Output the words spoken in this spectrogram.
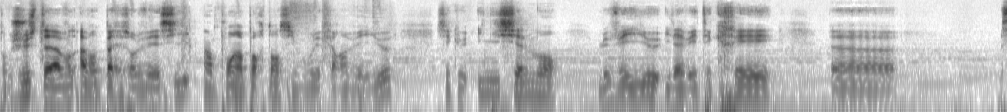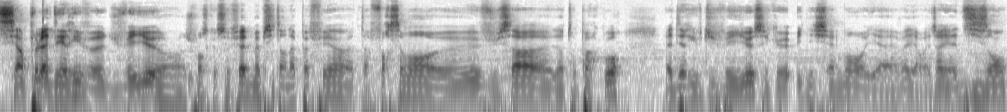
Donc juste avant, avant de passer sur le VSI, un point important si vous voulez faire un VIE, c'est que initialement le VIE il avait été créé euh, c'est un peu la dérive euh, du VIE. hein. Je pense que Sofiane, même si t'en as pas fait un, t'as forcément euh, vu ça euh, dans ton parcours. La dérive du VIE, c'est que initialement, il y a, on va dire, il y a 10 ans,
